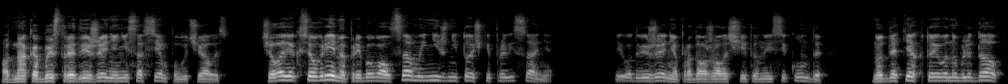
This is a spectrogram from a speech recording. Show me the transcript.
Однако быстрое движение не совсем получалось. Человек все время пребывал в самой нижней точке провисания. Его движение продолжалось считанные секунды, но для тех, кто его наблюдал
